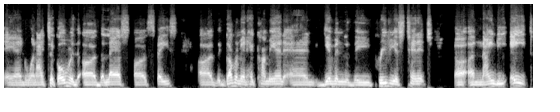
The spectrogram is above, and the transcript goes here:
and when I took over the, uh, the last uh, space, uh, the government had come in and given the previous tenant uh, a 98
